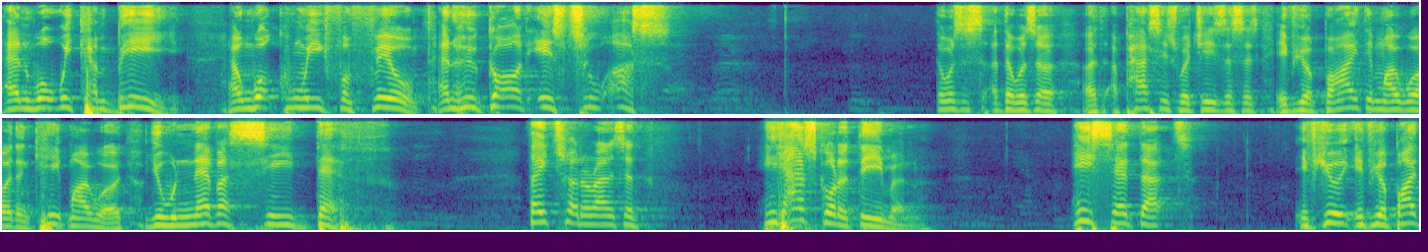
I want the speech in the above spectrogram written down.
and what we can be and what can we fulfill and who God is to us. There was, a, there was a, a, a passage where Jesus says, If you abide in my word and keep my word, you will never see death. They turned around and said, He has got a demon. He said that if you if you abide,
